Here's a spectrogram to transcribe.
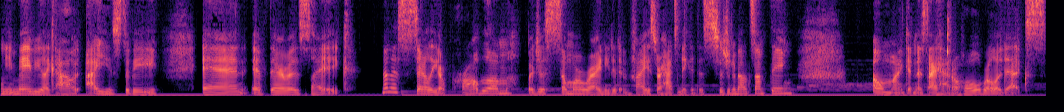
you may be like how I used to be. And if there was like not necessarily a problem, but just somewhere where I needed advice or had to make a decision about something. Oh my goodness, I had a whole Rolodex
